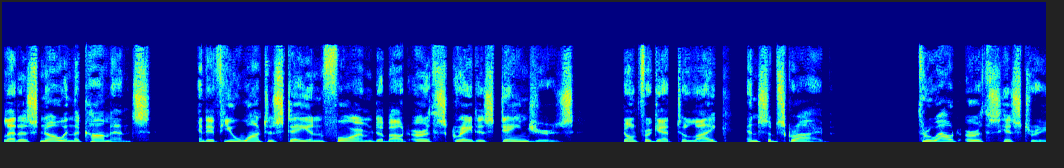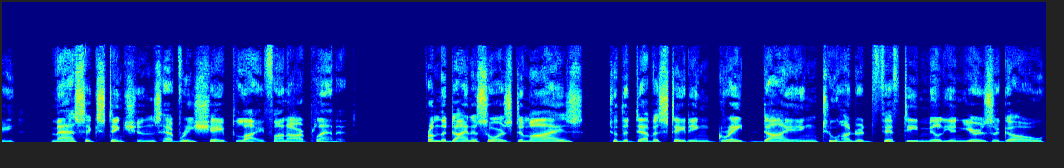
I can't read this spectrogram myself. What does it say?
Let us know in the comments, and if you want to stay informed about Earth's greatest dangers, don't forget to like and subscribe. Throughout Earth's history, mass extinctions have reshaped life on our planet. From the dinosaurs' demise to the devastating Great Dying 250 million years ago,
